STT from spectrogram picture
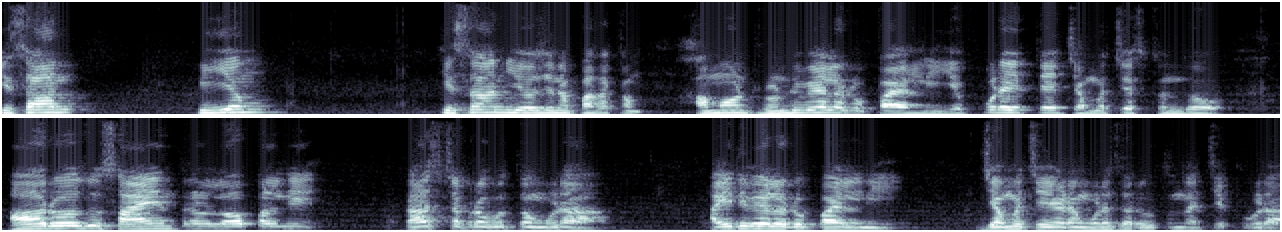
కిసాన్ పిఎం కిసాన్ యోజన పథకం అమౌంట్ రెండు వేల రూపాయలని ఎప్పుడైతే జమ చేస్తుందో ఆ రోజు సాయంత్రం లోపలనే రాష్ట్ర ప్రభుత్వం కూడా ఐదు వేల రూపాయలని జమ చేయడం కూడా జరుగుతుందని చెప్పి కూడా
